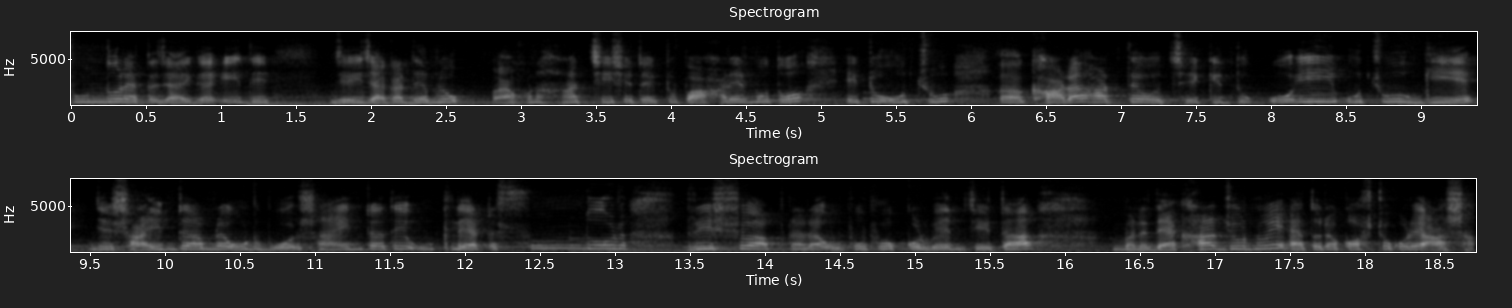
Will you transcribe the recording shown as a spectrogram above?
সুন্দর একটা জায়গা। এই যে, যেই জায়গা দিয়ে আমরা এখন হাঁটছি, সেটা একটু পাহাড়ের মতো, একটু উঁচু খাড়া হাঁটতে হচ্ছে। কিন্তু ওই উঁচু গিয়ে যে সাইনটা আমরা উঠবো, সাইনটাতে উঠলে একটা সুন্দর দৃশ্য আপনারা উপভোগ করবেন, যেটা মানে দেখার জন্যই এতটা কষ্ট করে আসা।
